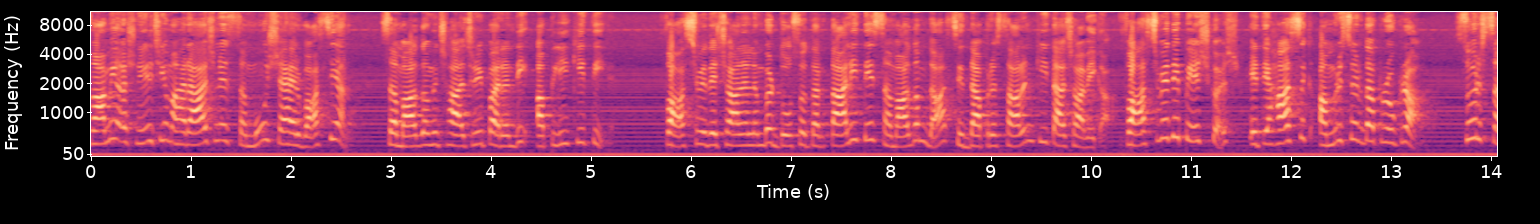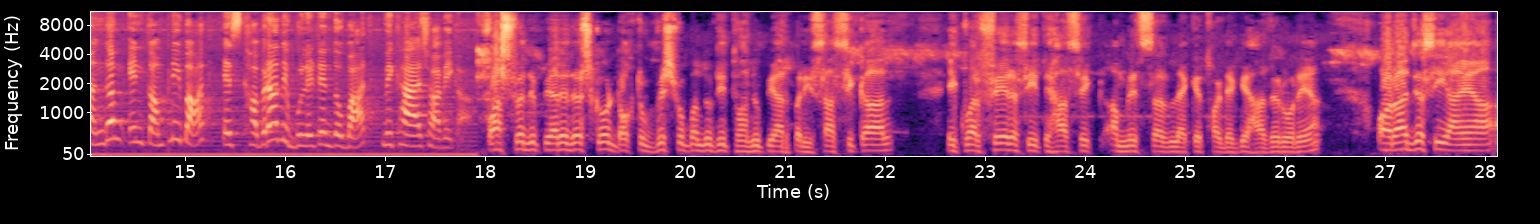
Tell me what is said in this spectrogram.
ਸਵਾਮੀ ਅਸ਼ਨੀਲ ਜੀ ਮਹਾਰਾਜ ਨੇ ਸਮੂਹ ਸ਼ਹਿਰ ਵਾਸੀਆਂ ਨੂੰ ਸਮਾਗਮ ਵਿੱਚ ਹਾਜ਼ਰੀ ਭਰਨ ਦੀ ਅਪੀਲ ਕੀਤੀ ਹੈ। ਫਾਸਟਵੇ ਦੇ ਚੈਨਲ ਨੰਬਰ 243 ਤੇ ਸਮਾਗਮ ਦਾ ਸਿੱਧਾ ਪ੍ਰਸਾਰਣ ਕੀਤਾ ਜਾਵੇਗਾ। ਫਾਸਟਵੇ ਦੀ ਪੇਸ਼ਕਸ਼ ਇਤਿਹਾਸਿਕ ਅੰਮ੍ਰਿਤਸਰ ਦਾ ਪ੍ਰੋਗਰਾਮ ਸੁਰ ਸੰਗਮ ਇਨ ਕੰਪਨੀ ਬਾਗ ਇਸ ਖਬਰਾਂ ਦੇ ਬੁਲੇਟਿਨ ਤੋਂ ਬਾਅਦ ਵਿਖਾਇਆ ਜਾਵੇਗਾ। ਫਾਸਟਵੇ ਦੇ ਪਿਆਰੇ ਦਰਸ਼ਕੋ, ਡਾਕਟਰ ਵਿਸ਼ਵ ਬੰਧੂ ਦੀ ਤੁਹਾਨੂੰ ਪਿਆਰ ਭਰੀ ਸਤਿ ਸ੍ਰੀ ਅਕਾਲ। ਇੱਕ ਵਾਰ ਫੇਰ ਅਸੀਂ ਇਤਿਹਾਸਿਕ ਅੰਮ੍ਰਿਤਸਰ ਲੈ ਕੇ ਤੁਹਾਡੇ ਅੱਗੇ ਹਾਜ਼ਰ ਹੋ ਰਹੇ ਹਾਂ ਔਰ ਅੱਜ ਅਸੀਂ ਆਏ ਹਾਂ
